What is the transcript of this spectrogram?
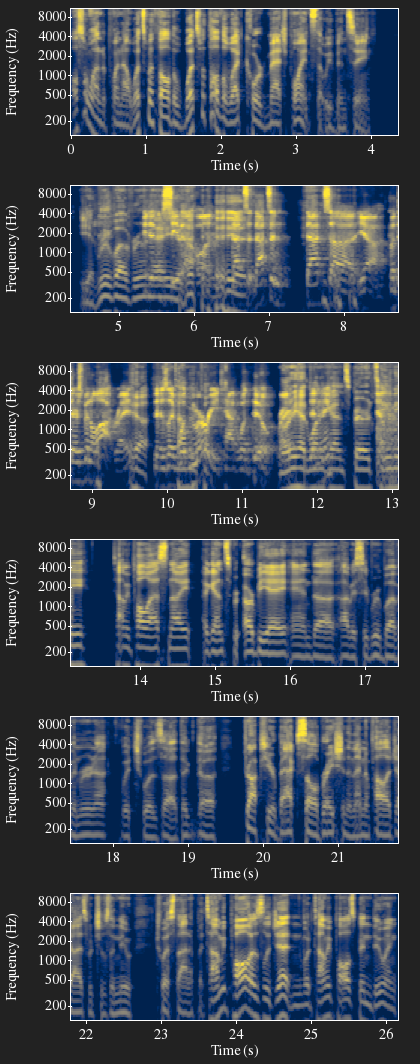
Also wanted to point out what's with all the what's with all the net cord match points that we've been seeing. He had Rublev, Rune. I didn't see that one. That's a, that's an that's uh yeah, but there's been a lot, right? Yeah. There's like Tommy well, Murray had one too. Right? Murray had Didn't one he? against Berrettini. Yeah. Tommy Paul last night against RBA, and uh, obviously Rublev and Rune, which was uh, the the drop to your back celebration and then apologize, which was a new twist on it. But Tommy Paul is legit, and what Tommy Paul's been doing.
